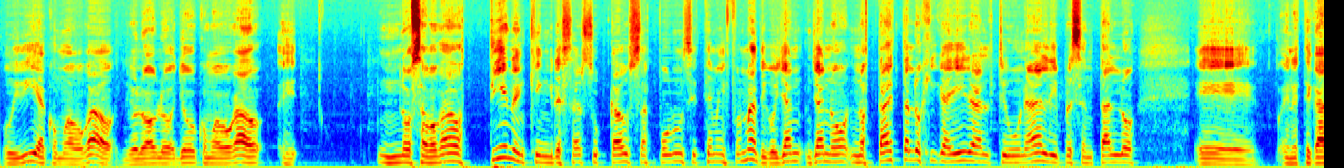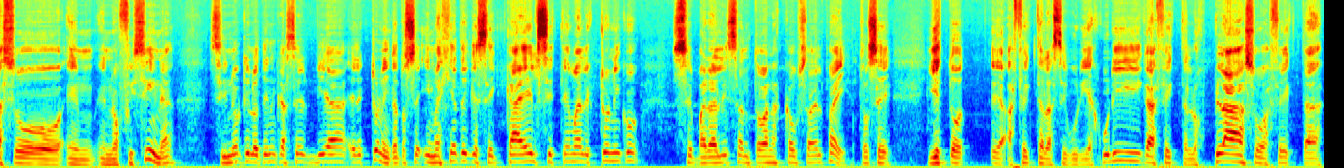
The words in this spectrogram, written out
hoy día como abogado, yo lo hablo yo como abogado, eh, los abogados tienen que ingresar sus causas por un sistema informático. Ya, ya no, no está esta lógica de ir al tribunal y presentarlo, eh, en este caso, en, oficina, sino que lo tienen que hacer vía electrónica. Entonces, imagínate que se cae el sistema electrónico, se paralizan todas las causas del país. Entonces, y esto eh, afecta la seguridad jurídica, afecta los plazos, afecta,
